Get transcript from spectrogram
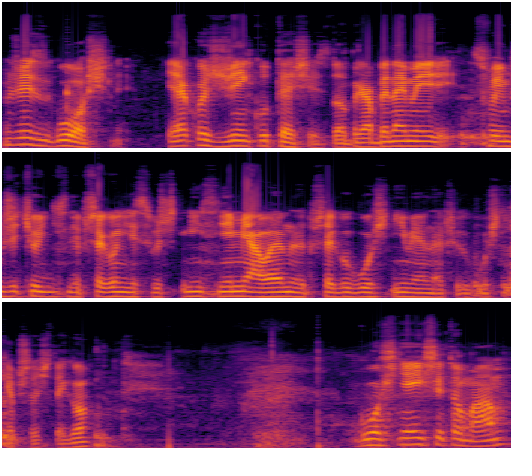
Że jest głośny. Jakość dźwięku też jest dobra. Bynajmniej w swoim życiu nic lepszego nie słysz, nic nie miałem, lepszego głoś, nie miałem lepszego głośnika przez tego. Głośniejszy to mam.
